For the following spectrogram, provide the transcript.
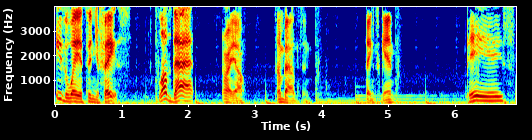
Either way, it's in your face. Love that. All right, y'all. I'm bouncing. Thanks again. Peace.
